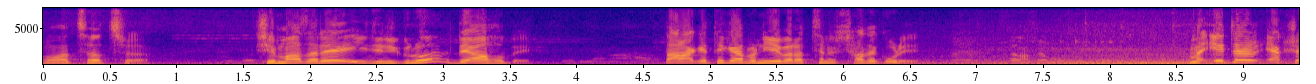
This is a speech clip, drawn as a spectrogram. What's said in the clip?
ও আচ্ছা আচ্ছা। সে মাজারে এই জিনিসগুলো দেওয়া হবে। তার আগে থেকে আপনারা নিয়ে বেড়াচ্ছেন সাথে করে। মানে এটা একশো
